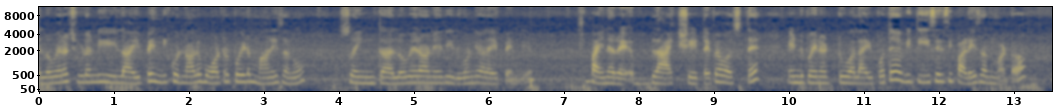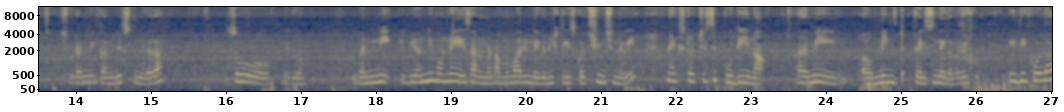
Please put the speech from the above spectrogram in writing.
అలోవెరా చూడండి ఇలా అయిపోయింది. కొన్నాళ్ళు వాటర్ పోయడం మానేశాను. సో ఇంకా అలోవెరా అనేది ఇదిగోండి అలా అయిపోయింది. పైన రే బ్లాక్ షేడ్ టైప్ అవి వస్తే ఎండిపోయినట్టు అలా అయిపోతే అవి తీసేసి పడేసి అనమాట చూడండి మీకు కనిపిస్తుంది కదా? సో ఇదిగో ఇవన్నీ ఇవన్నీ మొన్నే వేసాను అనమాట అమ్మవారి దగ్గర నుంచి తీసుకొచ్చి చిన్న చిన్నవి. నెక్స్ట్ వచ్చేసి పుదీనా. అది మీ మింట్ తెలిసిందే కదా మీకు? ఇది కూడా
